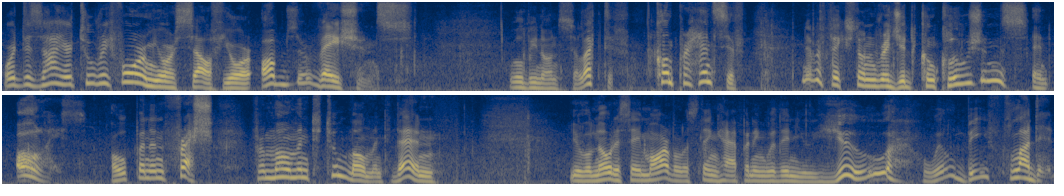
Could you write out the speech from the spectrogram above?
or desire to reform yourself, your observations will be non selective, comprehensive, never fixed on rigid conclusions, and always open and fresh from moment to moment. Then you will notice a marvelous thing happening within you. You will be flooded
